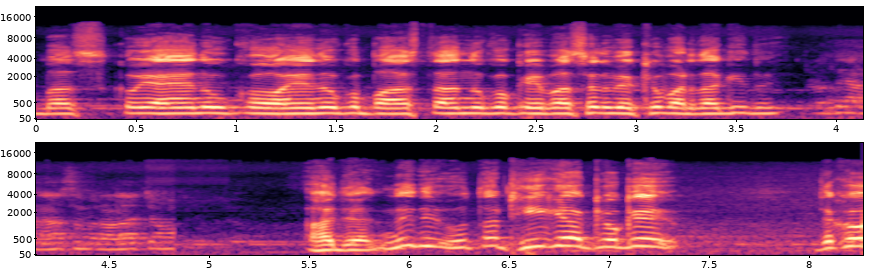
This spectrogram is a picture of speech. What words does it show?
ਬਸ ਕੋਈ ਐ ਨੂੰ ਕੋ ਐ ਨੂੰ ਕੋ ਪਾਕਿਸਤਾਨ ਨੂੰ ਕੋ ਕੇ ਪਾਸੇ ਨੂੰ ਵੇਖਿਓ ਬਣਦਾ ਕੀ ਤੁਸੀਂ। ਲੁਧਿਆਣਾ ਸਮਰਾਲਾ ਚੌਂਕ ਹਾਂਜੀ ਨਹੀਂ ਨਹੀਂ ਉਹ ਤਾਂ ਠੀਕ ਹੈ ਕਿਉਂਕਿ ਦੇਖੋ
